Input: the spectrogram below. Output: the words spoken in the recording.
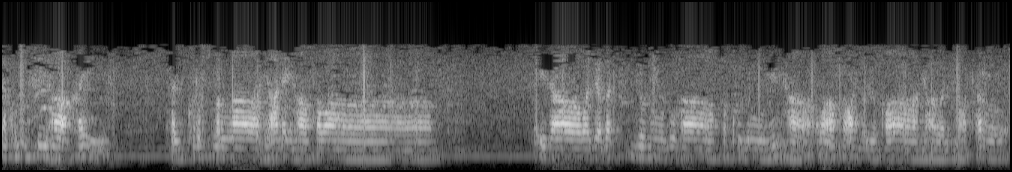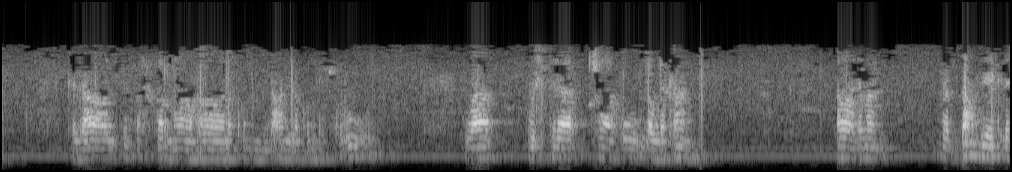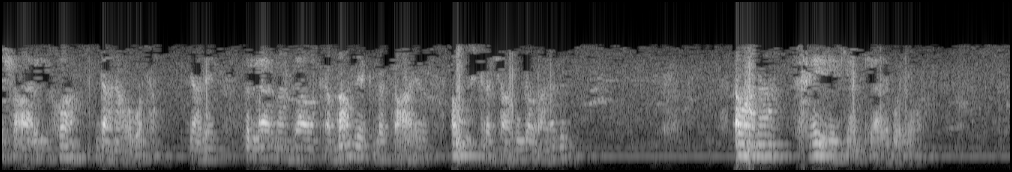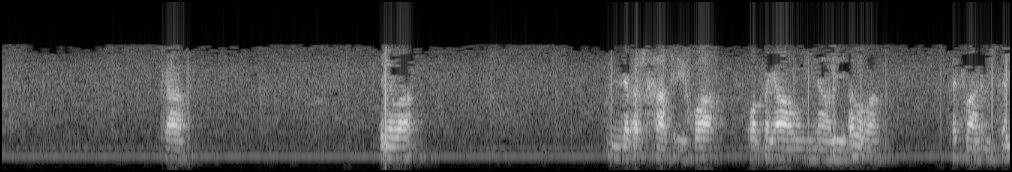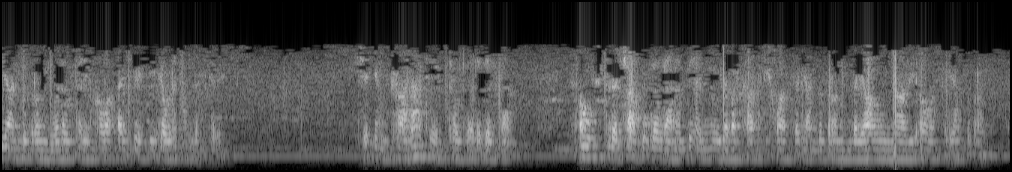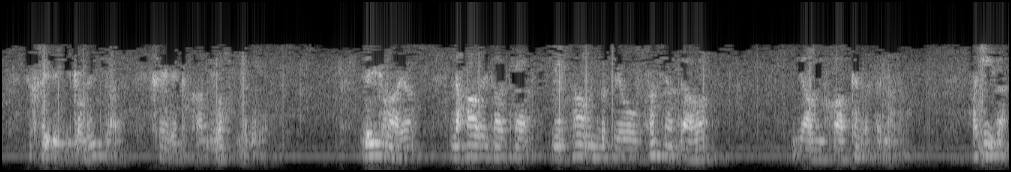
لكم فيها خير فاذكروا اسم الله عليها صواب فإذا وجبت جنوبها فكلوا منها وأطعموا القانع والمعتر كذلك سخرناها لكم لعلكم تشكرون واشترى شاه دوركان اوان کە بەعزێک لە شەعائر خوا داناوە بۆتان یانێ بڕیارمان داوە کە بەعزێک لە شەعائر ئەو مشترە چاپ و گەورانە بن ئەوانە خەیرێکیان تیاە بۆ ئێوە کە ئێوە لەبەر خاتری خوا وە بەیاو ناوی ئەوە ئەتوانن سەریان ببڕن وە لەو تەریقەوە ئەجرێکی گەورەتان دەستکەوێت چ ئیمکاناتێک کەوتە لە دەستان ئەو سرە چاک و گەورانە بێن و لەبەر خاتری خوا سەریان ببڕن بە یاڵ و ناوی ئەوە سەریان ببڕن خیرێکی گەورەی تیایە خیرێک قابل وەسف نەبێت لێی کەوایە لە حاڵێکا کە وێساون بە پێوە و سەسیان داوە یاڵی خوابکەن بە سەریانەوە عجیبە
